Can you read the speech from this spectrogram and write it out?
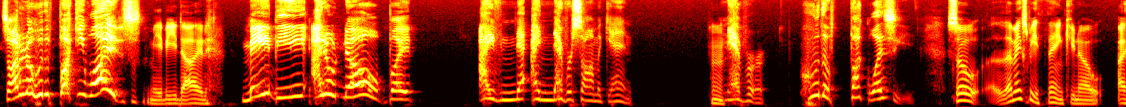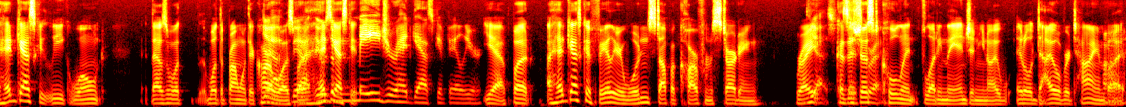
So I don't know who the fuck he was. Maybe he died. Maybe I don't know, but I've ne- I never saw him again. Hmm. Never. Who the fuck was he? So uh, that makes me think. You know, a head gasket leak won't. That was what what the problem with their car Yeah, was. But yeah, a it head was gasket. a major head gasket failure. yeah, but a head gasket failure wouldn't stop a car from starting, right? Yes, because it's that's just correct. coolant flooding the engine. You know, it, it'll die over time, Uh-huh. but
